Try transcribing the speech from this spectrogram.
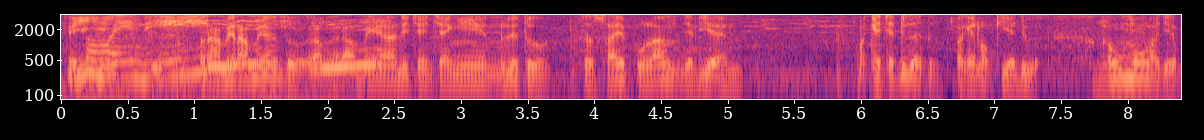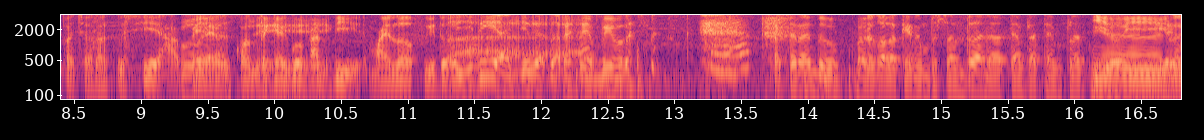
sama Iya. ini. Rame-ramean tuh rame-ramean diceng-cengin. Udah tuh selesai pulang jadian. Pakai chat juga tuh pakai Nokia juga kamu mau nggak jadi pacar aku sih HP Wih, kontaknya gue ganti my love gitu jadi aja gak tuh SMP pacaran tuh Baru kalau kirim pesan tuh ada template-templatenya Iya, iya, ada,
